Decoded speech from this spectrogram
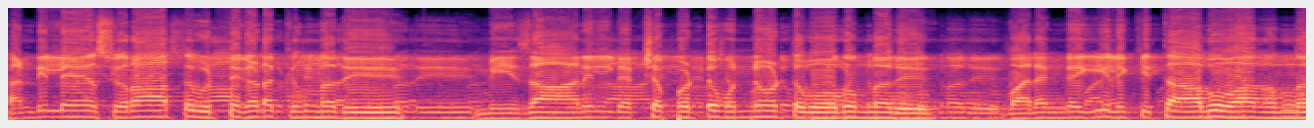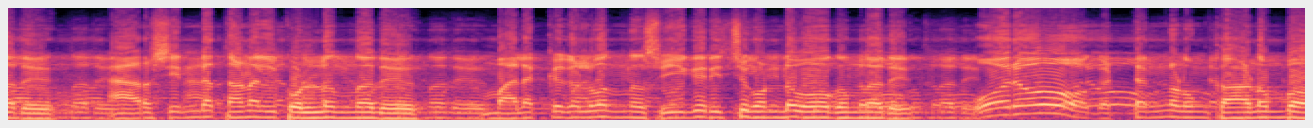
കണ്ടില്ലേ സിറാത്ത് വിട്ട് വിട്ടുകിടക്കുന്നത് മീസാനിൽ രക്ഷപ്പെട്ട് മുന്നോട്ട് പോകുന്നത്? വലങ്കയിൽ കിതാബ് വാങ്ങുന്നത്? അർഷിന്റെ തണൽ കൊള്ളുന്നത്? മലക്കുകൾ വന്ന് സ്വീകരിച്ചു കൊണ്ടുപോകുന്നത്? ഓരോ ഘട്ടങ്ങളും കാണുമ്പോ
